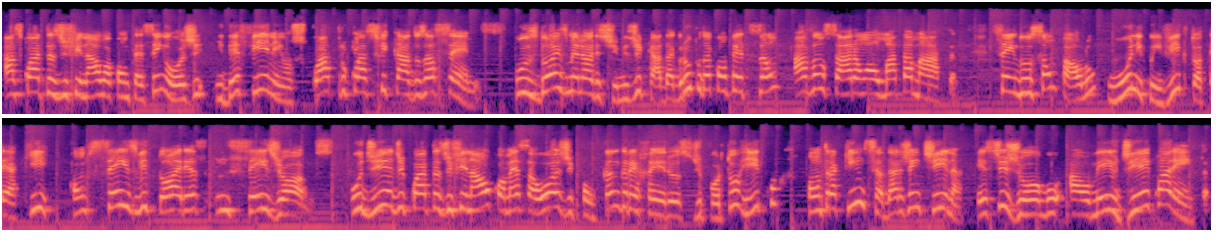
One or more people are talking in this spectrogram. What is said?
As quartas de final acontecem hoje e definem os quatro classificados às semis. Os dois melhores times de cada grupo da competição avançaram ao mata-mata sendo o São Paulo o único invicto até aqui, com seis vitórias em seis jogos. O dia de quartas de final começa hoje com Cangrejeros de Porto Rico contra Quinça da Argentina. Este jogo ao meio-dia e 40.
